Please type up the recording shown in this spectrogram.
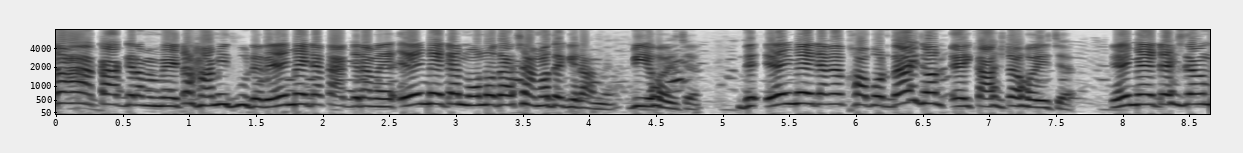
না কাক গ্রামে মেয়েটা হামিদপুরের এই মেয়েটা কাক গ্রামে এই মেয়েটা ননদ আছে আমাদের গ্রামে বিয়ে হয়েছে। এই মেয়েটাকে খবর দেয় যখন এই কাজটা হয়েছে। এই মেয়েটা যখন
